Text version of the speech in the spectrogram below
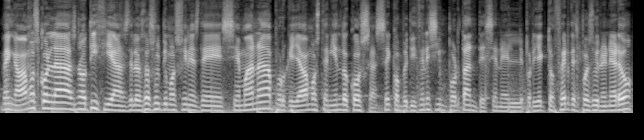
Venga, vamos con las noticias de los dos últimos fines de semana porque ya vamos teniendo cosas, ¿eh? competiciones importantes en el proyecto FER después de un enero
